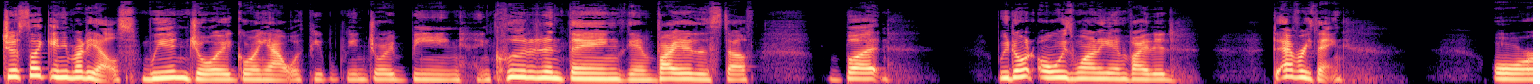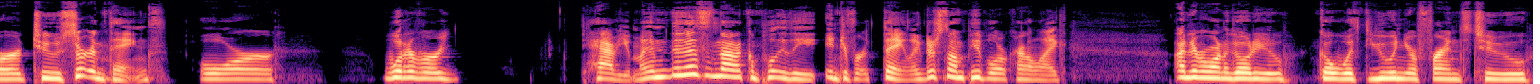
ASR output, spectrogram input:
just like anybody else, we enjoy going out with people. We enjoy being included in things, get invited and stuff, but we don't always want to get invited to everything or to certain things or whatever have you. And this is not a completely introvert thing. Like there's some people are kind of like, I never want to go to go with you and your friends to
